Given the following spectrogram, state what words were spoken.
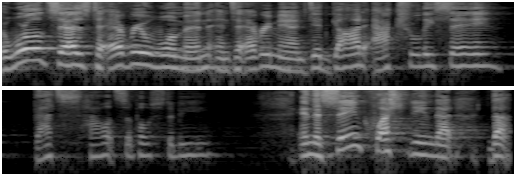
The world says to every woman and to every man, Did God actually say that's how it's supposed to be? And the same questioning that the,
